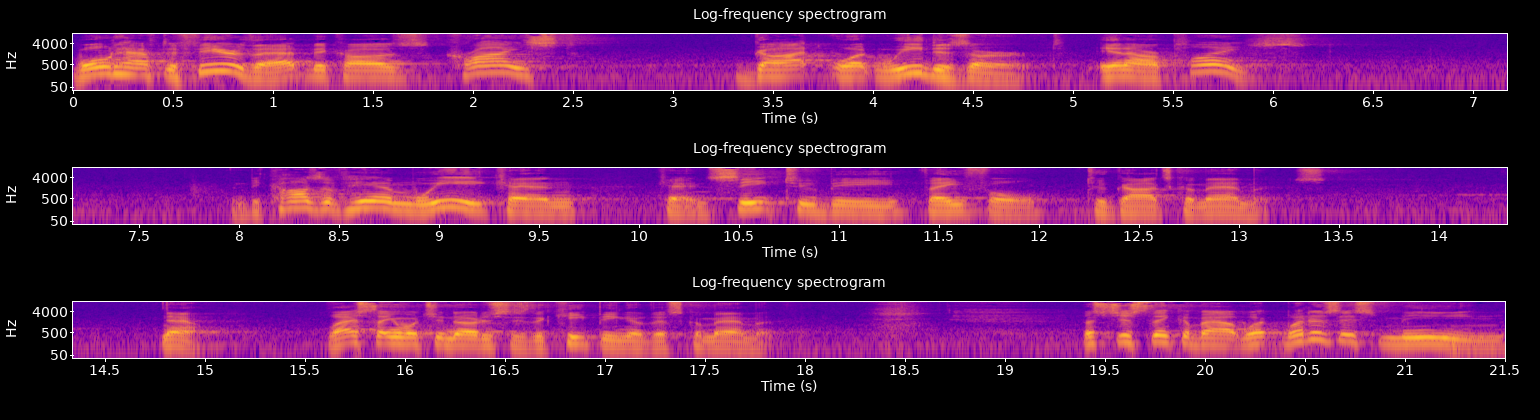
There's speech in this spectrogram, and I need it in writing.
won't have to fear that because Christ got what we deserved in our place. And because of him, we can, can seek to be faithful to God's commandments. Now, last thing I want you to notice is the keeping of this commandment. Let's just think about what, what does this mean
